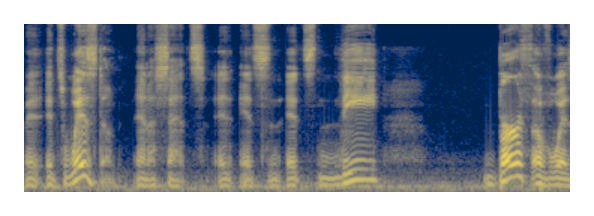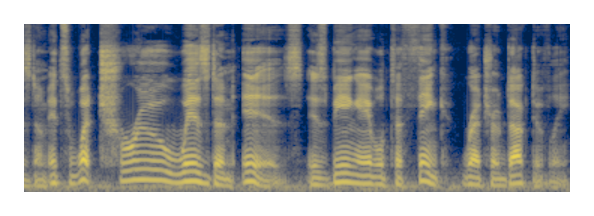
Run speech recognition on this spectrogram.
it, it's wisdom in a sense. It, it's it's the birth of wisdom. It's what true wisdom is is being able to think retroductively.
